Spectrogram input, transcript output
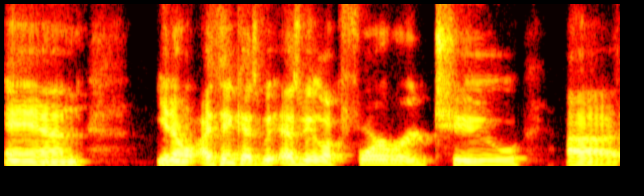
And you know, I think as we as we look forward to uh,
